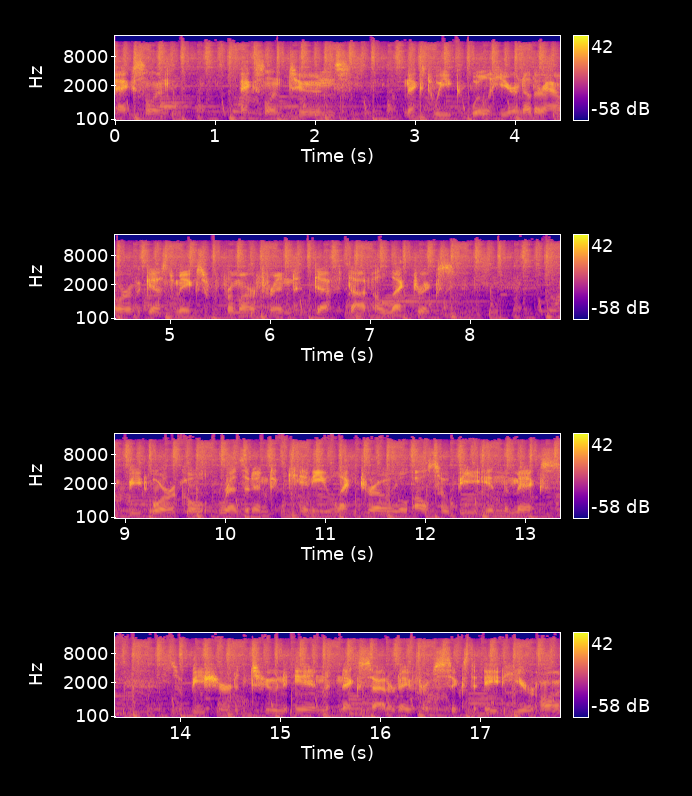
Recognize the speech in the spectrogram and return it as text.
excellent, excellent tunes. Next week, we'll hear another hour of a guest mix from our friend Def.Electrics. Beat Oracle resident Kenny Electro will also be in the mix, so be sure to tune in next Saturday from 6 to 8 here on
